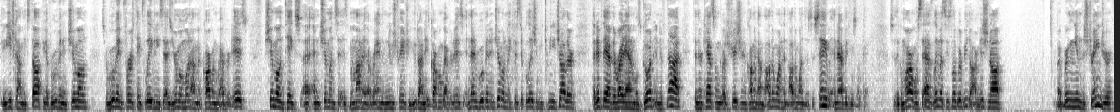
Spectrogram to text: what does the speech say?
they each got mixed up. You have Reuven and Shimon. So Reuven first takes leave and he says, "You're mamona, I'm a korban, whatever it is." Shimon takes uh, and Shimon says, "Mamana, a random new stranger, Yudan, his carbon, whatever it is." And then Reuven and Shimon make the stipulation between each other that if they have the right animals, good, and if not, then they're canceling the registration and coming on the other one, and the other one does the same, and everything's okay. So the Gemara says, Our Mishnah, by bringing in the stranger,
